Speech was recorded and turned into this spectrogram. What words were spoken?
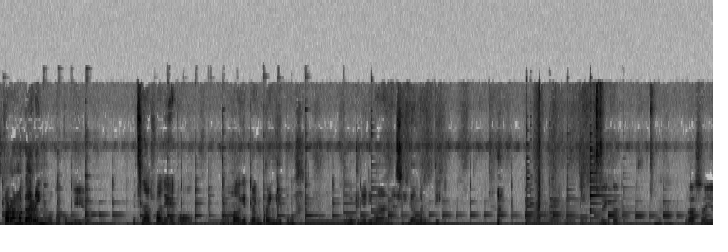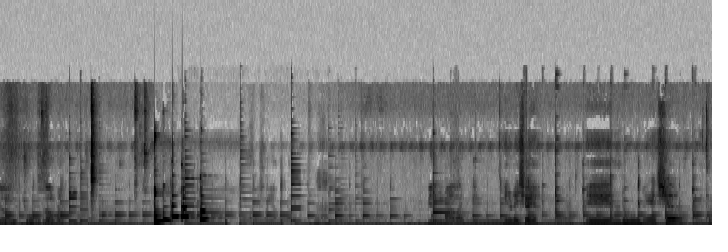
Sekarang mah garing menurut aku. Iya. It's not funny at all. Apalagi prank-prank gitu. Lucunya di mana sih? Nggak ngerti. Mereka hmm. merasa ya lucu padahal mah ya gimana lagi. Indonesia ya? Hmm. Indonesia gitu.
